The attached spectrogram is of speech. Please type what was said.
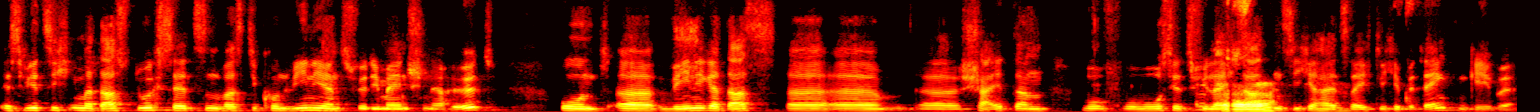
es wird sich immer das durchsetzen, was die Convenience für die Menschen erhöht und weniger das scheitern, wo, wo es jetzt vielleicht datensicherheitsrechtliche Bedenken gäbe.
